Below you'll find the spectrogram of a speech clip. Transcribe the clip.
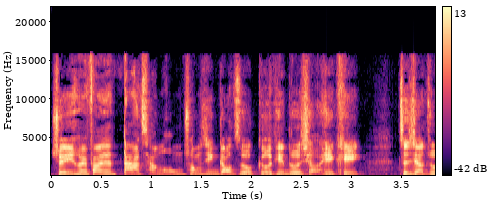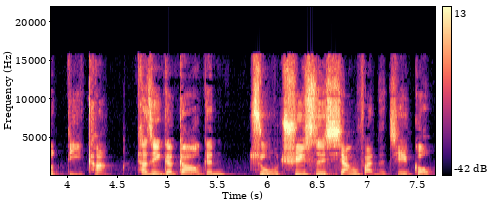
所以你会发现大长红创新高之后，隔天都是小黑 K，这叫做抵抗，它是一个刚好跟主趋势相反的结构，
